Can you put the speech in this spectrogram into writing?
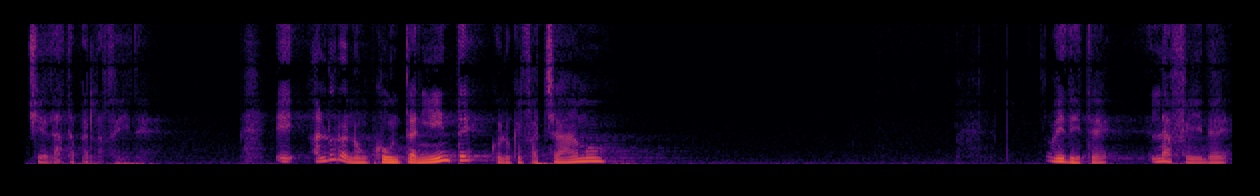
ci è data per la fede. E allora non conta niente quello che facciamo. Vedete, la fede,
